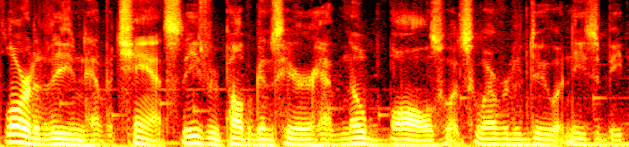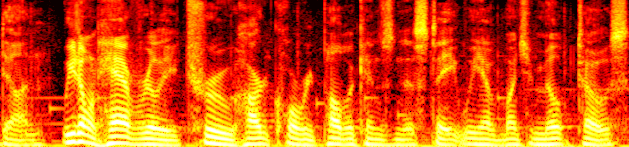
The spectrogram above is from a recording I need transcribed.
Florida doesn't even have a chance. These Republicans here have no balls whatsoever to do what needs to be done. We don't have really true hardcore Republicans in this state. We have a bunch of milk toast.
